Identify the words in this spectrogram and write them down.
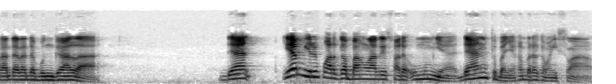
rada-rada benggala. Dan ya mirip warga Bangladesh pada umumnya dan kebanyakan beragama Islam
